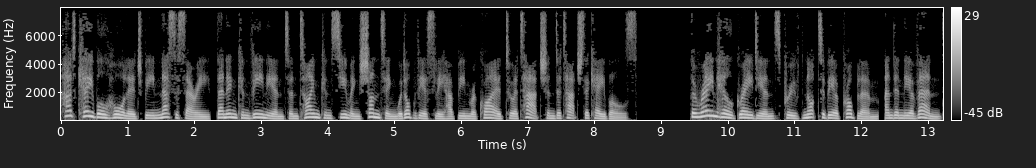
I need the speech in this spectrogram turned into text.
Had cable haulage been necessary, then inconvenient and time-consuming shunting would obviously have been required to attach and detach the cables. The Rainhill gradients proved not to be a problem, and in the event,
